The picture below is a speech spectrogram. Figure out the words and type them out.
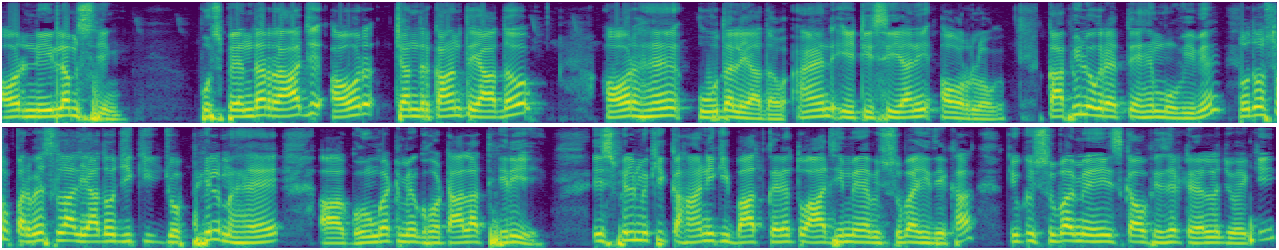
और नीलम सिंह, पुष्पेंद्र राज और चंद्रकांत यादव और हैं उदल यादव एंड ईटीसी यानी और लोग। काफ़ी लोग रहते हैं मूवी में। तो दोस्तों परवेश लाल यादव जी की जो फ़िल्म है घूंघट में घोटाला थ्री इस फ़िल्म की कहानी की बात करें तो आज ही मैं अभी सुबह ही देखा, क्योंकि सुबह में ही इसका ऑफिशियल ट्रेलर जो है कि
